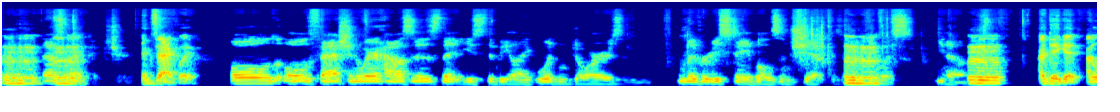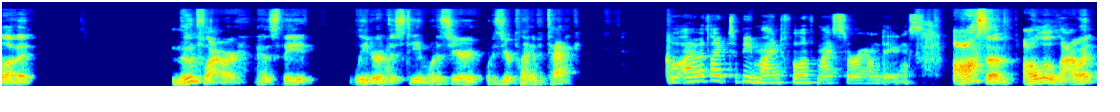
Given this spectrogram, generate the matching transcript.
right? Mhm, That's what I mhm. picture. Exactly. Old old fashioned warehouses that used to be like wooden doors and livery stables and shit because everything was you know hmm I dig it. I love it. Moonflower, as the leader of this team, what is your what is your plan of attack? Well, I would like to be mindful of my surroundings. Awesome. I'll allow it.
